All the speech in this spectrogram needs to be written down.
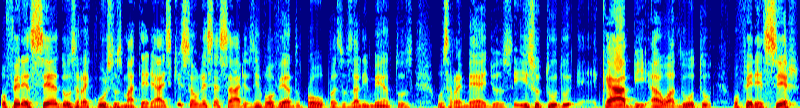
oferecendo os recursos materiais que são necessários, envolvendo roupas, os alimentos, os remédios. Isso tudo cabe ao adulto oferecer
